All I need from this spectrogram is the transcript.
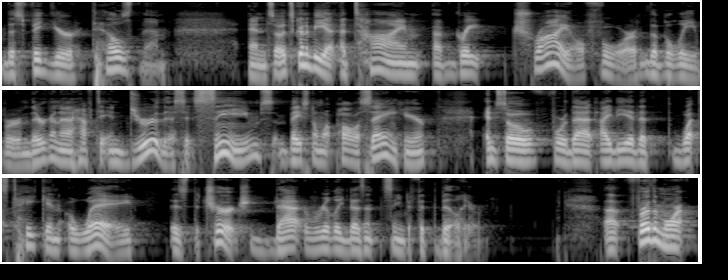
this figure tells them. And so it's going to be a, a time of great trial for the believer. And they're going to have to endure this, it seems, based on what Paul is saying here. And so, for that idea that what's taken away is the church, that really doesn't seem to fit the bill here. Uh, furthermore,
